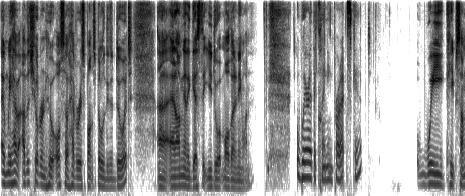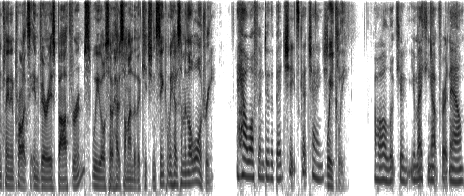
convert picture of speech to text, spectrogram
and we have other children who also have a responsibility to do it. Uh, and I'm going to guess that you do it more than anyone. Where are the cleaning products kept? We keep some cleaning products in various bathrooms. We also have some under the kitchen sink and we have some in the laundry How often do the bed sheets get changed? weekly. Oh, look, you're, you're making up for it now.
